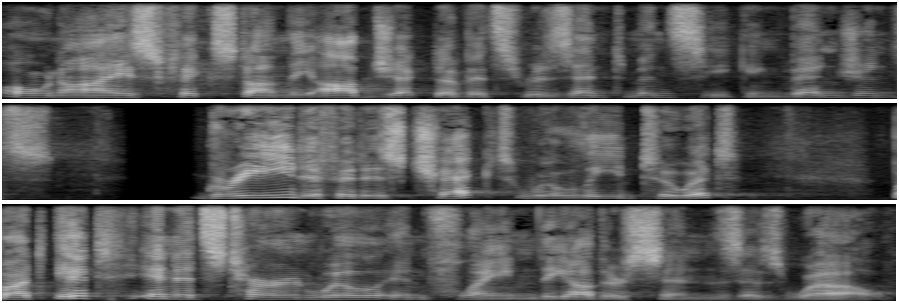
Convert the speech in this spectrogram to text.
own eyes fixed on the object of its resentment, seeking vengeance. Greed, if it is checked, will lead to it, but it in its turn will inflame the other sins as well.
